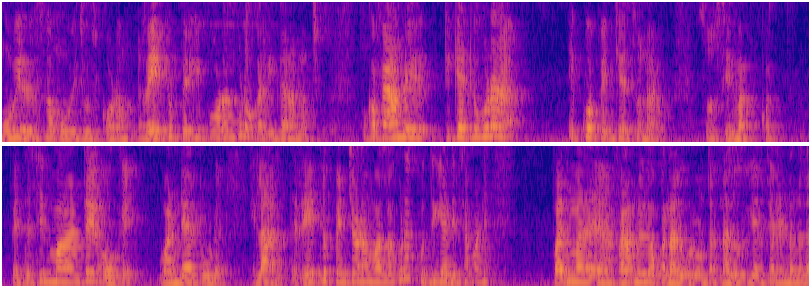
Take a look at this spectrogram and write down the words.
మూవీ రూల్స్లో మూవీ చూసుకోవడం రేట్లు పెరిగిపోవడం కూడా ఒక రీజన్ అనొచ్చు. ఒక ఫ్యామిలీ టికెట్లు కూడా ఎక్కువ పెంచేస్తున్నారు. సో సినిమా పెద్ద సినిమా అంటే okay one day two day. ఇలా రేట్లు పెంచడం వల్ల కూడా కొద్దిగా డిసప్పాయింట్ పది మంది ఫ్యామిలీలో ఒక నలుగురు ఉంటారు. నలుగురికి వెళ్తే రెండు వందల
